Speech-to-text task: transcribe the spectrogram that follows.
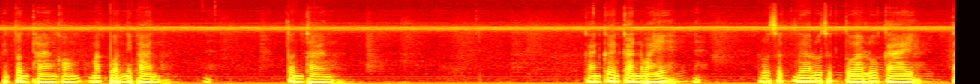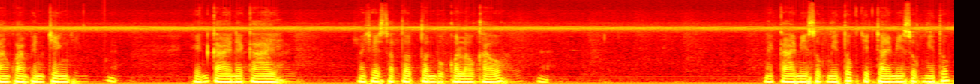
เป็นต้นทางของมรรคผลนิพพาน ต้นทาง การเคลื่อนการไหว รู้สึกเนื้อรู้สึกตัวรู้กายตามความเป็นจริง เห็นกายในกาย ไม่ใช่สัตว์ตัวตนบุคคลเราเขา ในกายมีสุขมีทุกข์จิตใจมีสุขมีทุกข์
